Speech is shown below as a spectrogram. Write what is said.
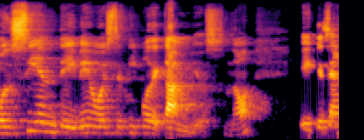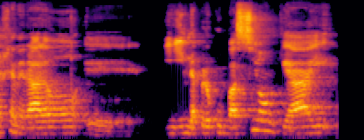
consciente y veo este tipo de cambios, ¿no? Eh, que se han generado eh, y la preocupación que hay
